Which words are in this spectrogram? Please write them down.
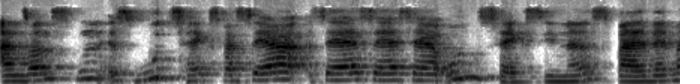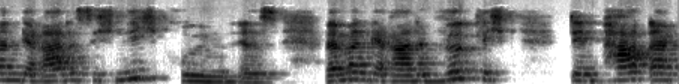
Ansonsten ist Wutsex was sehr, sehr, sehr, sehr unsexiness, weil wenn man gerade sich nicht grün ist, wenn man gerade wirklich den Partner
